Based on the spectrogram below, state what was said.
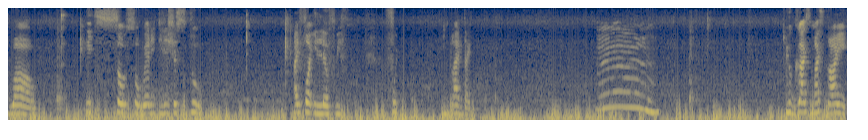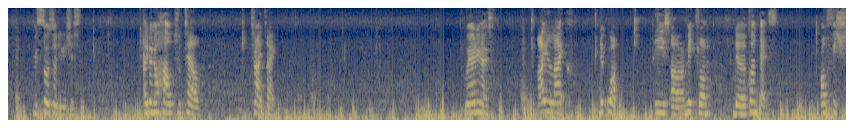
Wow, it's so so very delicious too. I fall in love with food in Kelantan. You guys must try it. It's so so delicious. I don't know how to tell. Try try. Very nice. I like the. It is uh, made from the contents of fish.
